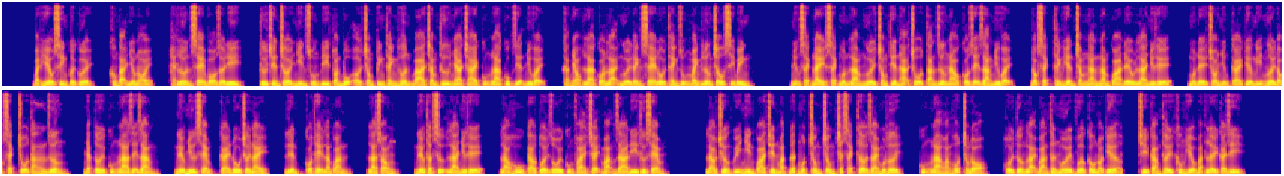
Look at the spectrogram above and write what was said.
Bách hiểu sinh cười cười, không tại nhiều nói, hét lớn xe bỏ rời đi, từ trên trời nhìn xuống đi toàn bộ ở trong kinh thành hơn ba trăm thư nhà trai cũng là cục diện như vậy, khác nhau là còn lại người đánh xe đổi thành dũng mãnh lương châu sĩ binh. Những sách này sách muốn làm người trong thiên hạ chỗ tán dương nào có dễ dàng như vậy, đọc sách thánh hiển trăm ngàn năm qua đều là như thế, muốn để cho những cái kia nghĩ người đọc sách chỗ tán dương, nhắc tới cũng là dễ dàng nếu như xem cái đồ chơi này, liền có thể làm quan, là xong, nếu thật sự là như thế, lão hủ cao tuổi rồi cũng phải chạy mạng già đi thử xem. Lao trưởng quỹ nhìn qua trên mặt đất một chồng chồng chất sách thở dài một hơi, cũng là hoảng hốt trong đó, hồi tưởng lại bản thân mới vừa câu nói kia, chỉ cảm thấy không hiểu bắt lấy cái gì.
